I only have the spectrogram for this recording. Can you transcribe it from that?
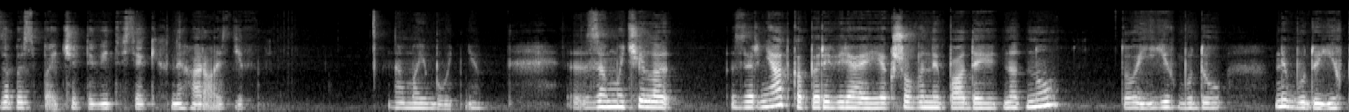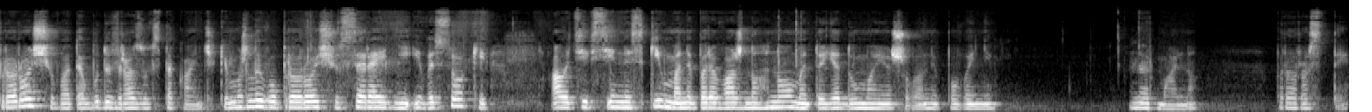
забезпечити від всяких негараздів на майбутнє. Замочила зернятка, перевіряю, якщо вони падають на дно, то їх буду, не буду їх пророщувати, а буду зразу в стаканчики. Можливо, пророщу середні і високі, а оці всі низькі в мене переважно гноми, то я думаю, що вони повинні нормально прорости.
